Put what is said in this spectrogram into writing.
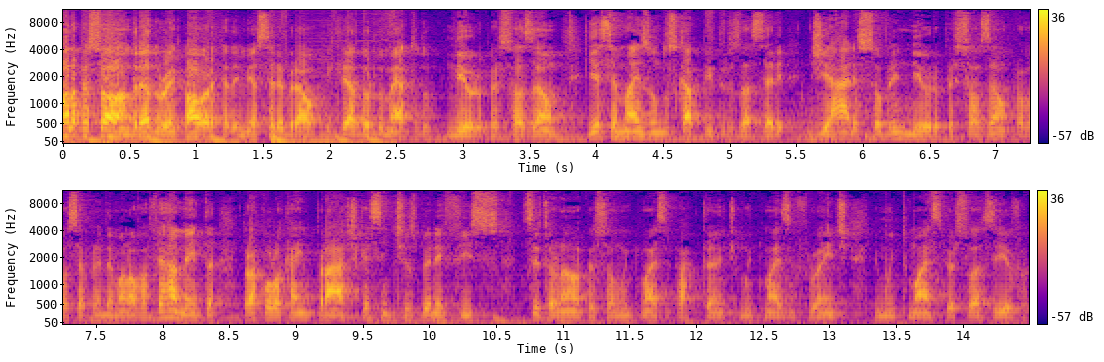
Fala pessoal, André do Brain Power, Academia Cerebral e criador do método Neuropersuasão. E esse é mais um dos capítulos da série Diários sobre Neuropersuasão, para você aprender uma nova ferramenta para colocar em prática e sentir os benefícios de se tornar uma pessoa muito mais impactante, muito mais influente e muito mais persuasiva.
